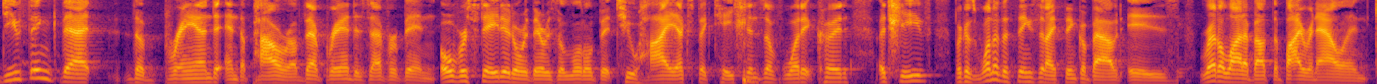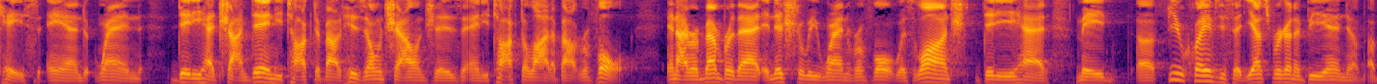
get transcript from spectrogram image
Do you think that the brand and the power of that brand has ever been overstated or there was a little bit too high expectations of what it could achieve? Because one of the things that I think about is read a lot about the Byron Allen case and when Diddy had chimed in, he talked about his own challenges and he talked a lot about revolt. And I remember that initially when Revolt was launched, Diddy had made a few claims. He said, yes, we're going to be in a, a,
